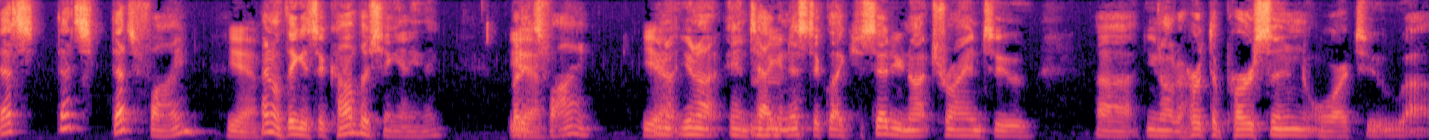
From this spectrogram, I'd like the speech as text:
that's that's that's fine. yeah I don't think it's accomplishing anything, but yeah it's fine. yeah You're not, you're not antagonistic, like you said. You're not trying to, uh, you know, to hurt the person or to, uh,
